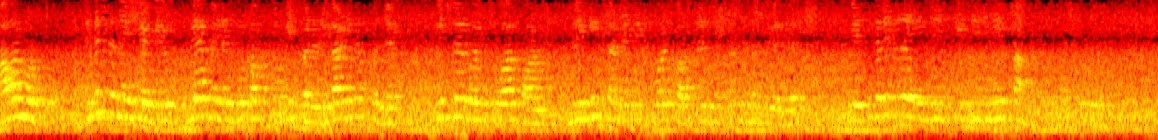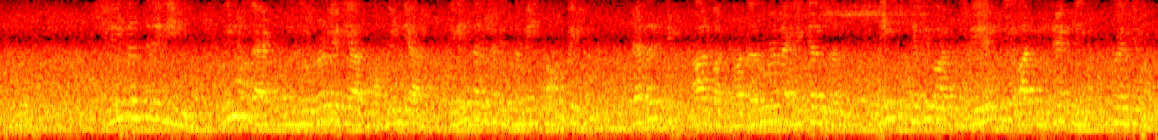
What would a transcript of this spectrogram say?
Our motto. In this initiative, we have made a group of two people regarding a project which we are going to work on bringing certainty towards water resources in the villages, basically to the indi- indigenous farmers. agriculture in India. We know that in the rural areas of India, agriculture is the main occupation. Whether it's urban or the rural agriculture, links everyone directly or indirectly to everyone.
